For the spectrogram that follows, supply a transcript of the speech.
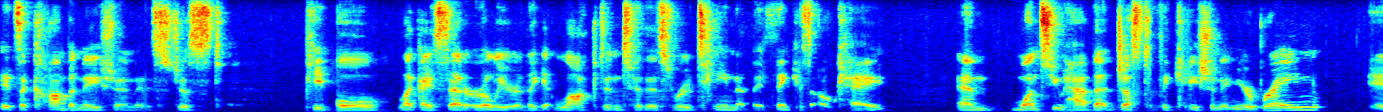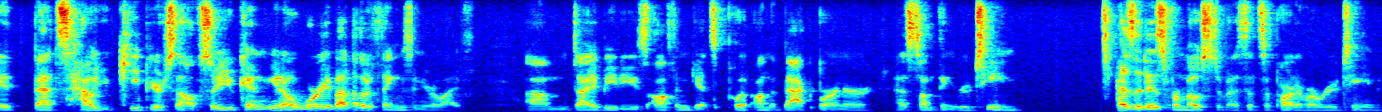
it's a combination. It's just people, like I said earlier, they get locked into this routine that they think is okay. And once you have that justification in your brain, it that's how you keep yourself so you can, you know, worry about other things in your life. Um, diabetes often gets put on the back burner as something routine, as it is for most of us. It's a part of our routine,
